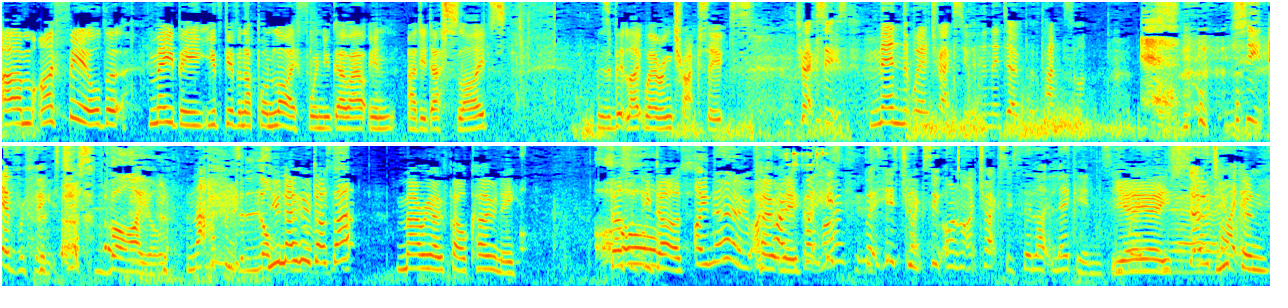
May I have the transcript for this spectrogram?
Um, I feel that maybe you've given up on life when you go out in Adidas slides. It's a bit like wearing tracksuits. Tracksuits. Men that wear tracksuit and then they don't put pants on. You see everything. It's just vile, and that happens a lot. You know who does that? Mario Falcone. Does what he oh, does. I know. Totally. I but his, but his tracksuit aren't like tracksuits. They're like leggings. He Yeah, wears yeah, them yeah. So You can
